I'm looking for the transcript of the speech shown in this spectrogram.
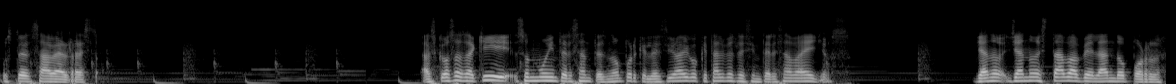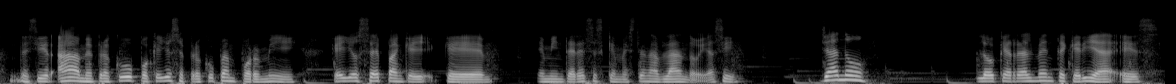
usted sabe el resto. Las cosas aquí son muy interesantes, ¿no? Porque les dio algo que tal vez les interesaba a ellos. ya no, ya no estaba velando por decir, ah, me preocupo, que ellos se preocupan por mí, que ellos sepan que, que, que mi interés es que me estén hablando y así. Ya no. Lo que realmente quería es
